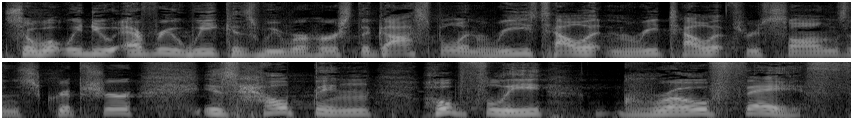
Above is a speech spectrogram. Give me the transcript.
So, what we do every week as we rehearse the gospel and retell it and retell it through songs and scripture is helping, hopefully, grow faith.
